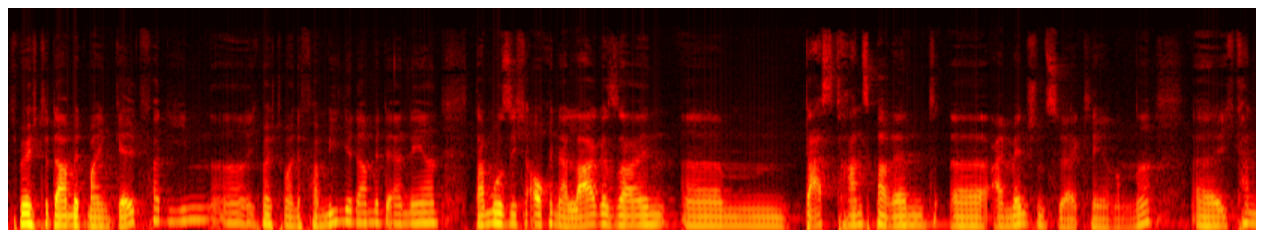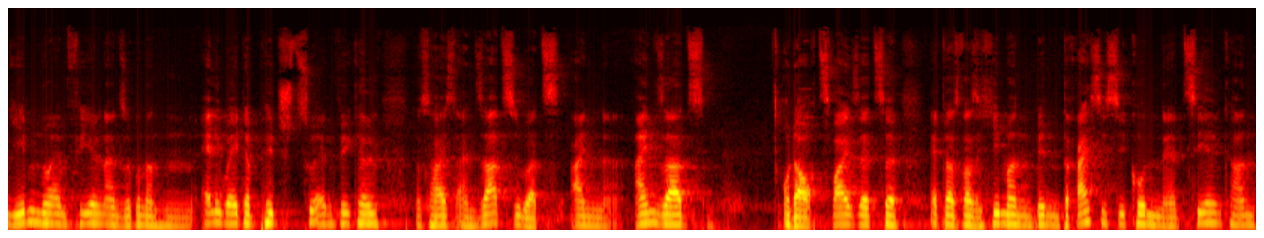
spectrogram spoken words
ich möchte damit mein Geld verdienen, äh, ich möchte meine Familie damit ernähren, da muss ich auch in der Lage sein, ähm, das transparent äh, einem Menschen zu erklären. Ne? Äh, ich kann jedem nur empfehlen, einen sogenannten Elevator Pitch zu entwickeln das heißt, ein Satz über einen Einsatz oder auch zwei Sätze, etwas, was ich jemandem binnen 30 Sekunden erzählen kann,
